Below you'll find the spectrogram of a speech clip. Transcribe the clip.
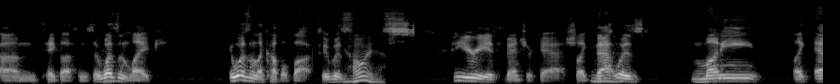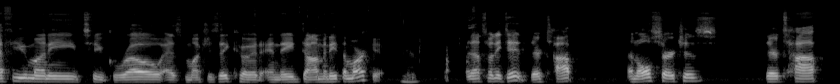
um take lessons it wasn't like it wasn't a couple bucks it was Oh yeah. serious venture cash. Like that Mhm. was money, like FU money to grow as much as they could, and they dominate the market. Yeah. And that's what they did. They're top in all searches. They're top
